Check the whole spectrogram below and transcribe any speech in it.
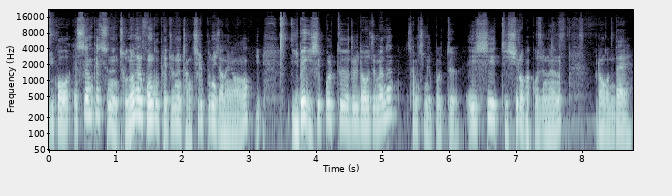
이거 SMPS는 전원을 공급해주는 장치일 뿐이잖아요. 220V를 넣어주면은 36V, AC, DC로 바꿔주는 그런 건데,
